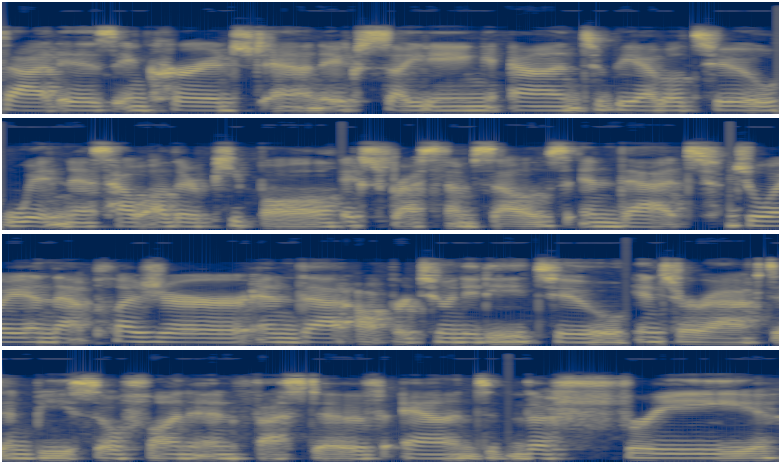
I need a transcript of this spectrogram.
that is encouraged and exciting, and to be able to witness how other people express themselves in that joy and that pleasure and that opportunity to interact and be so fun and festive, and the free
